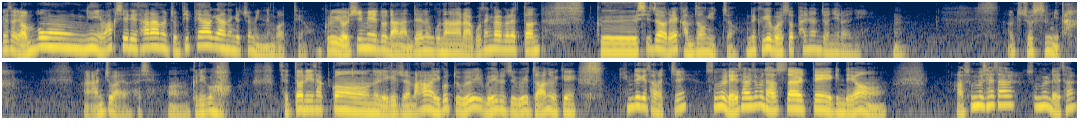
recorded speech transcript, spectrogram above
그래서 연봉이 확실히 사람을 좀 피폐하게 하는 게 좀 있는 것 같아요. 그리고 열심히 해도 난 안 되는구나 라고 생각을 했던 그 시절의 감성이 있죠. 근데 그게 벌써 8년 전이라니. 음. 아무튼 좋습니다. 아, 안 좋아요, 사실. 어, 그리고 재떨이 사건을 얘기해주자면, 아, 이것도 왜, 왜 이러지? 왜 나는 왜 이렇게 힘들게 살았지? 24살, 25살 때 얘긴데요. 아, 23살? 24살?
